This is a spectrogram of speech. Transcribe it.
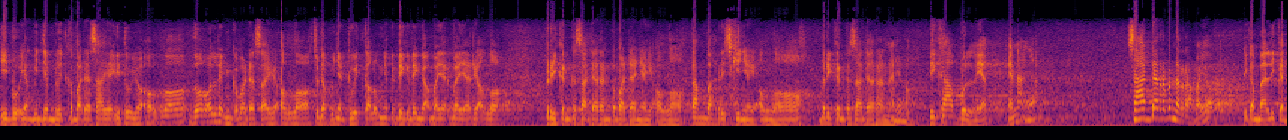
Ibu yang pinjam duit kepada saya itu ya Allah zalim kepada saya. Allah sudah punya duit kalungnya gede-gede nggak bayar-bayar ya Allah berikan kesadaran kepadanya ya Allah. Tambah rizkinya ya Allah. Berikan kesadaran ya. Dikabul ya. Enak nggak? Sadar bener apa yuk dikembalikan.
